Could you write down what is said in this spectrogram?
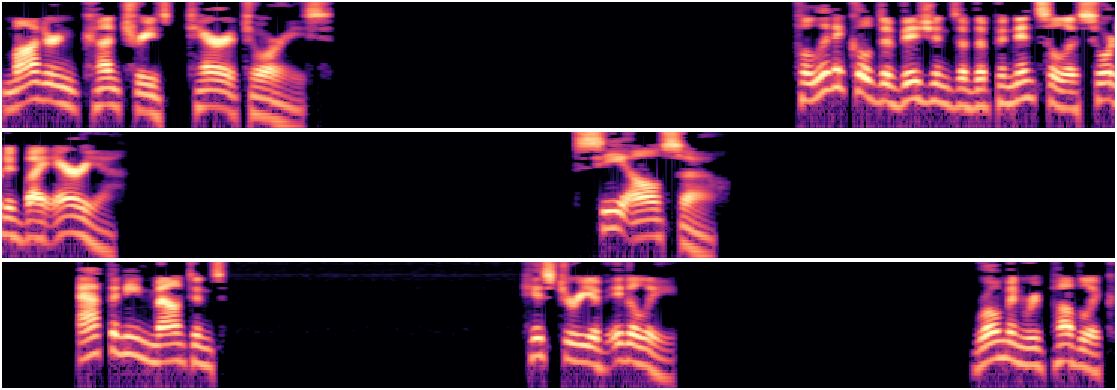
Modern countries, territories Political divisions of the peninsula sorted by area See also. Apennine Mountains. History of Italy. Roman Republic.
